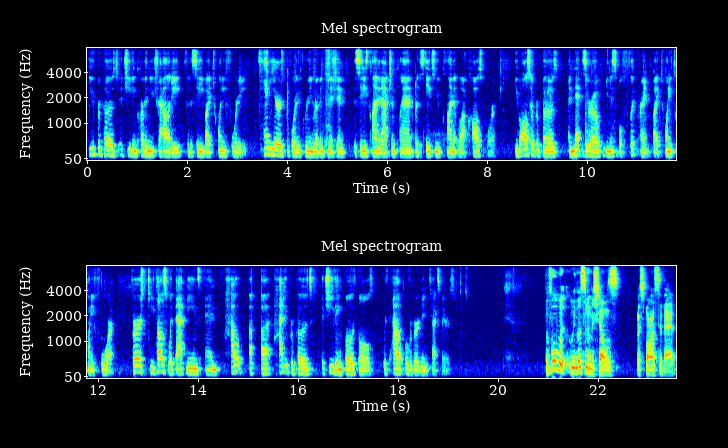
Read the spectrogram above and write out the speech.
you've proposed achieving carbon neutrality for the city by 2040, 10 years before the Green Ribbon Commission, the city's climate action plan, or the state's new climate law calls for. You've also proposed a net zero municipal footprint by 2024. First, can you tell us what that means and how, uh, uh, how do you propose achieving both goals without overburdening taxpayers? Before we listen to Michelle's response to that,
